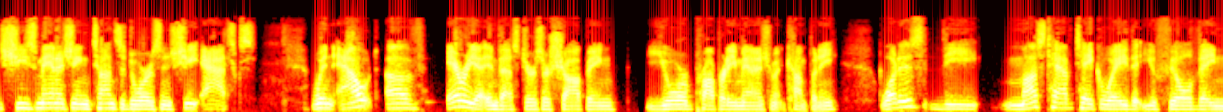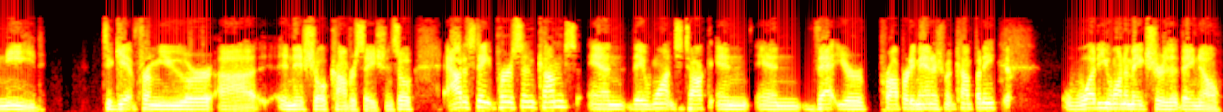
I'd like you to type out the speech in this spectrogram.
she's managing tons of doors, and she asks, when out of area investors are shopping your property management company, what is the must-have takeaway that you feel they need to get from your uh, initial conversation. So, out of state person comes and they want to talk and and vet your property management company. Yep. What do you want to make sure that they know?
